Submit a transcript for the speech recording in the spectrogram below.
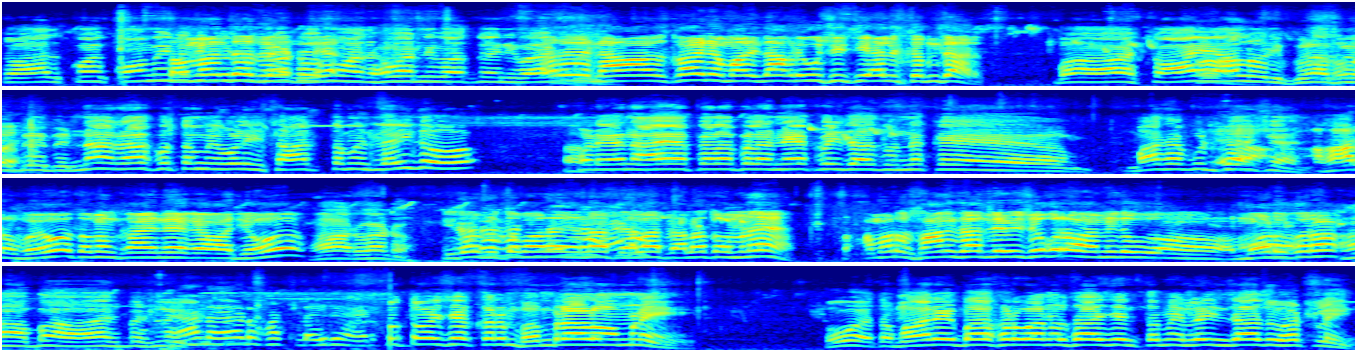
તો આજ કોઈ કોમી તમે નથી તો કરતું, બેઠો લે- સવારની એની વાત અરે ના કઈ ને મારી નાકડી ઉછી છે ચાલી સમજાર. બસ તો આય હાલો રી ભેળા બે બે. ના રાખો તમે વળી સાત તમે લઈ દો. પણ એને આયા પેલા પેલા નીકળી જાતું ને કે માથાકૂટ થશે હારું ભાઈ તમે કાંઈ નહીં કહેવા જો હારું હેડો. ઈ તો તમારે એના પેલા પેલા તો હમણે અમારો સાની સાથ લેવી છોકરો અમે તો મોડું કરો. હા બસ બસ લઈ હેડો હેડો હટ લઈ રહ્યો તો તો છે કરમ ભમરાળો હમણે ઓય તમારે મારે બાખડવાનું થાય છે ને તમે લઈને જાદુ હટ લઈ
